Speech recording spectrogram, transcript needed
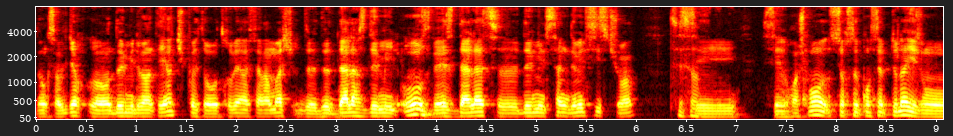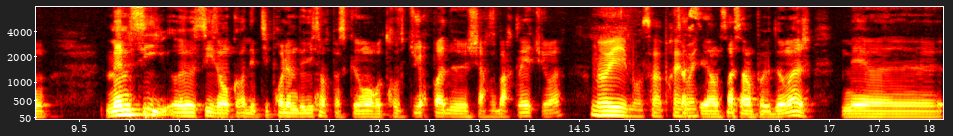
donc, ça veut dire qu'en 2021, tu peux te retrouver à faire un match de, de Dallas 2011 vs Dallas 2005-2006, tu vois. C'est ça. C'est franchement, sur ce concept-là, ils ont même si eux aussi, ils ont encore des petits problèmes de licence parce qu'on retrouve toujours pas de Charles Barkley, tu vois. Oui, bon, ça après, ça, c'est, ça, c'est un peu dommage. Mais, euh,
